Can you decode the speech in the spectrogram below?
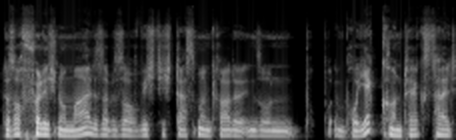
das ist auch völlig normal. Deshalb ist es auch wichtig, dass man gerade in so einem im Projektkontext halt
